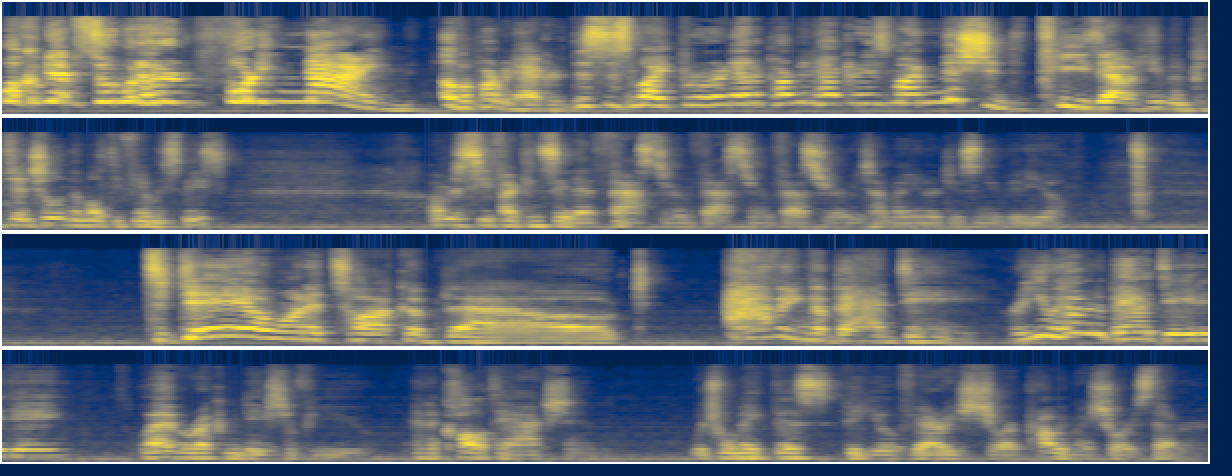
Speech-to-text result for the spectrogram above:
Welcome to episode 149 of Apartment Hacker. This is Mike Brewer, and Apartment Hacker is my mission to tease out human potential in the multifamily space. I'm going to see if I can say that faster and faster and faster every time I introduce a new video. Today, I want to talk about having a bad day. Are you having a bad day today? Well, I have a recommendation for you and a call to action, which will make this video very short, probably my shortest ever.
